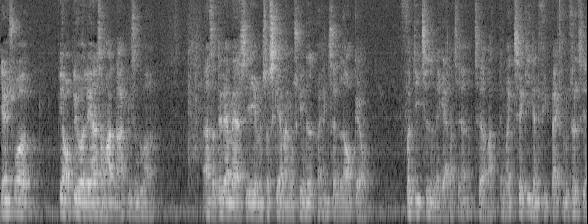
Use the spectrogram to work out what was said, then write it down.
Jeg tror, jeg oplever lærerne, som har den nak, som du har. Altså det der med at sige, jamen så skærer man måske ned på antallet af opgaver fordi tiden ikke er der til at, til at rette dem, og ikke til at give den feedback, som du selv siger,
